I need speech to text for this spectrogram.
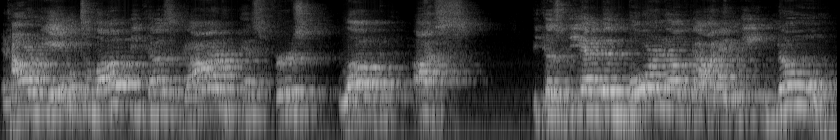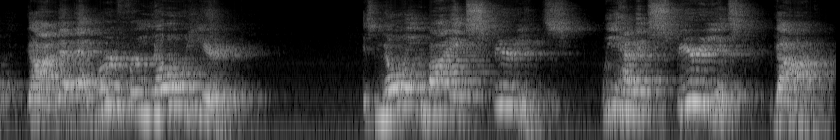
And how are we able to love? Because God has first loved us. Because we have been born of God and we know God. That, that word for know here is knowing by experience. We have experienced God.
